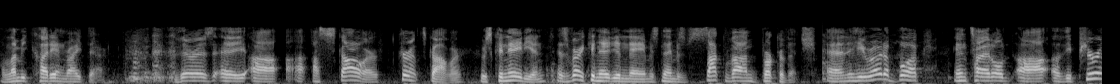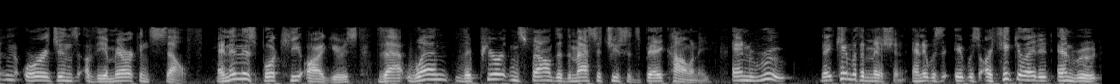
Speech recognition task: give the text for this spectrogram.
And let me cut in right there. there is a, uh, a, scholar, current scholar, who's Canadian, has a very Canadian name. His name is Sacvan Bercovitch. And he wrote a book entitled uh, The Puritan Origins of the American Self. And in this book, he argues that when the Puritans founded the Massachusetts Bay Colony, en route, they came with a mission, and it was, it was articulated en route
